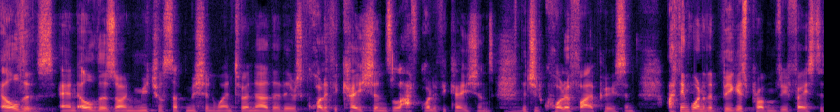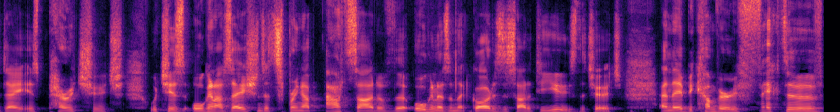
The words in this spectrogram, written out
elders, and elders are in mutual submission one to another. There's qualifications, life qualifications mm. that should qualify a person. I think one of the biggest problems we face today is parachurch, which is organizations that spring up outside of the organism that God has decided to use, the church. And they become very effective,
